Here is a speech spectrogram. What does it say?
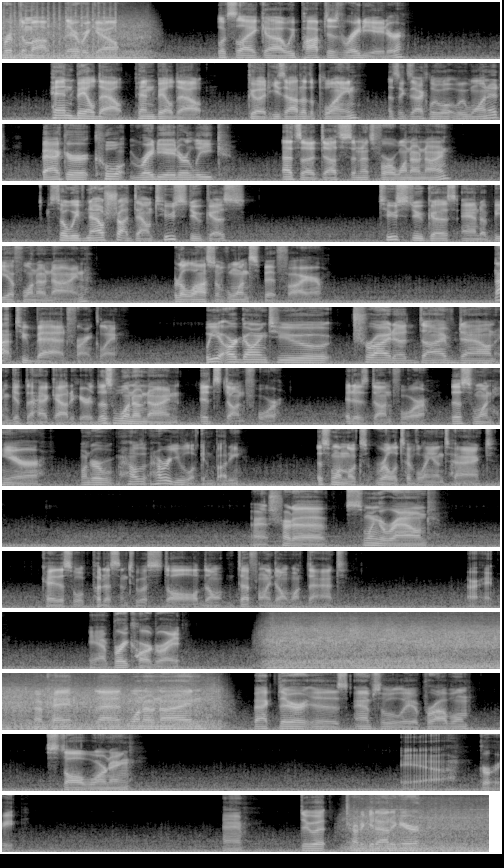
Ripped him up. There we go. Looks like uh, we popped his radiator. Penn bailed out. Penn bailed out. Good, he's out of the plane. That's exactly what we wanted. Backer, cool radiator leak. That's a death sentence for a 109. So we've now shot down two Stukas, two Stukas, and a BF-109 for the loss of one Spitfire. Not too bad, frankly. We are going to try to dive down and get the heck out of here. This 109, it's done for. It is done for. This one here, wonder, how, how are you looking, buddy? This one looks relatively intact. All right, let's try to swing around. Okay, this will put us into a stall. Don't definitely don't want that. All right. Yeah, brake hard right. Okay, that 109 back there is absolutely a problem. Stall warning. Yeah, great. Okay, do it. Try to get out of here.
